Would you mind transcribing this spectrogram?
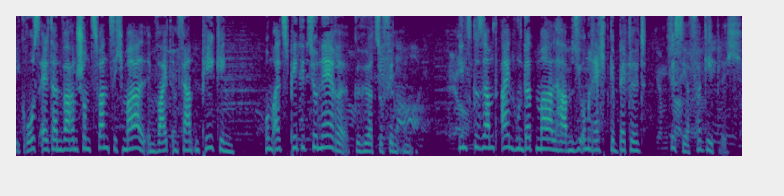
Die Großeltern waren schon 20 Mal im weit entfernten Peking, um als Petitionäre Gehör zu finden. Insgesamt 100 Mal haben sie um Recht gebettelt, bisher vergeblich.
